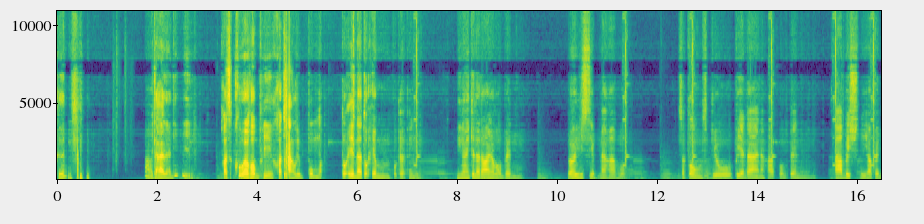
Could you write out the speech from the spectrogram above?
ขึ้น เอาได้แล้วดิ ขอสักครู่ครับผมพี่ค่อนข้างลืมปุ่มอะตัวเอ็นนะตัวเอ็มปกรมนี้นี่ไงเกลรดอยครับผมเป็นร้อยยี่สิบนะครับผมสกงสกิลเปลี่ยนได้นะครับผมเป็นคาบิชนี่เอาเป็น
